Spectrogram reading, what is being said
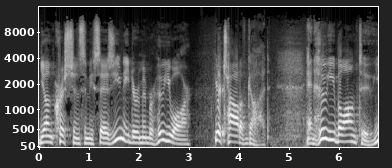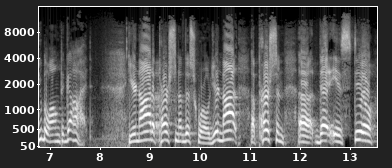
young Christians and he says, You need to remember who you are. You're a child of God. And who you belong to. You belong to God. You're not a person of this world. You're not a person uh, that is still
